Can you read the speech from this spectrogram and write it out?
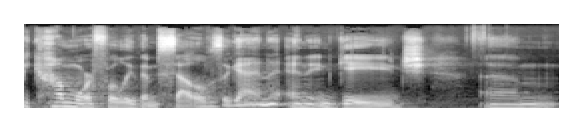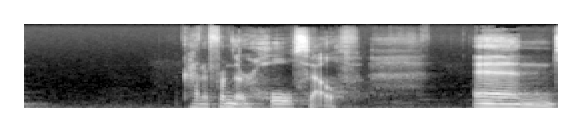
become more fully themselves again and engage um, kind of from their whole self. And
